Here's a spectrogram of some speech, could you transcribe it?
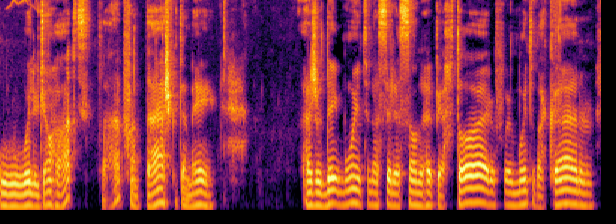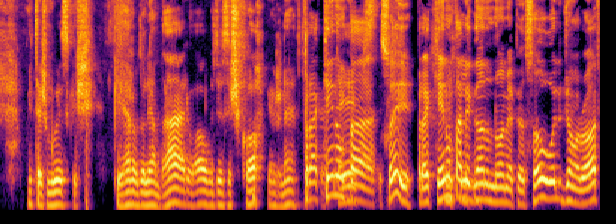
o Olho John Hot, claro, fantástico também. Ajudei muito na seleção do repertório, foi muito bacana. Muitas músicas que eram do lendário álbum dos Scorpions, né? Para quem não tá, isso aí, para quem não tá ligando o nome à pessoa, o Olho John Roth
